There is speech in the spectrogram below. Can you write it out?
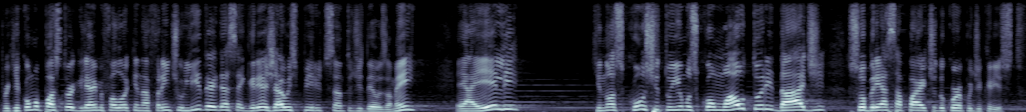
Porque, como o pastor Guilherme falou aqui na frente, o líder dessa igreja é o Espírito Santo de Deus, amém? É a Ele que nós constituímos como autoridade sobre essa parte do corpo de Cristo.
